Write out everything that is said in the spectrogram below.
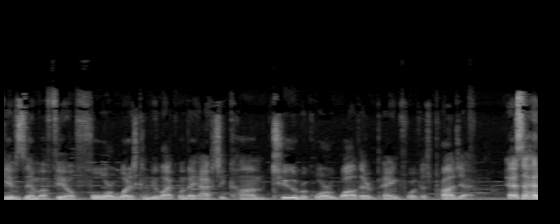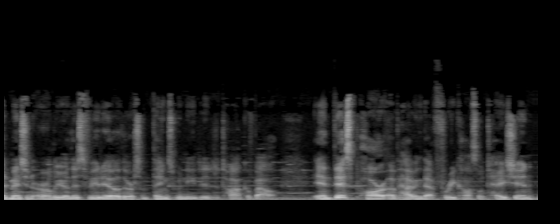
gives them a feel for what it's going to be like when they actually come to record while they're paying for this project. As I had mentioned earlier in this video, there are some things we needed to talk about. In this part of having that free consultation,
